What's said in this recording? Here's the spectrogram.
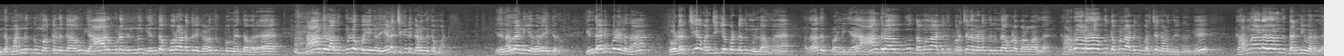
இந்த மண்ணுக்கும் மக்களுக்காகவும் யாரு கூட நின்றும் எந்த போராட்டத்திலையும் கலந்துக்குப்போமே தவிர நாங்கள் அதுக்குள்ளே போய் எங்களை இணைச்சிக்கிட்டு கலந்துக்க மாட்டோம். இதை நல்லா நீங்கள் விளைவிக்கணும் இந்த அடிப்படையில் தான் தொடர்ச்சியாக வஞ்சிக்கப்பட்டதும் இல்லாமல் அதாவது இப்போ நீங்கள் ஆந்திராவுக்கும் தமிழ்நாட்டுக்கும் பிரச்சனை நடந்துருந்தா கூட பரவாயில்ல. கர்நாடகாவுக்கும் தமிழ்நாட்டுக்கும் பிரச்சனை நடந்துகிட்டு இருக்கு. கர்நாடகாவிலேருந்து தண்ணி வரல.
